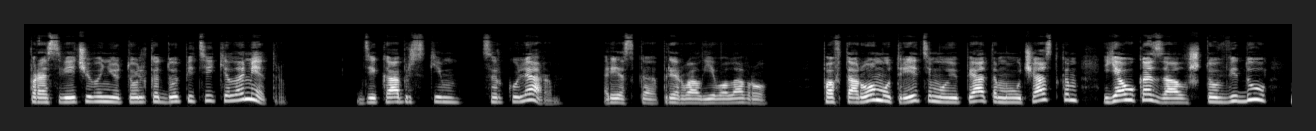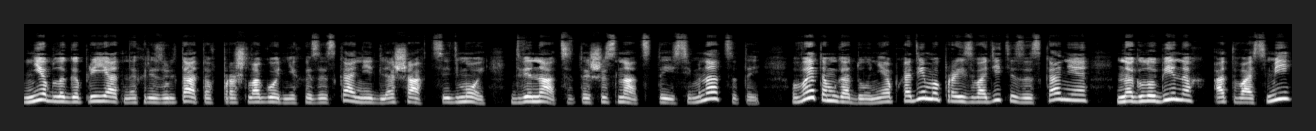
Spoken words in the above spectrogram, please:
к просвечиванию только до пяти километров. Декабрьским циркуляром», — резко прервал его Лавров. По второму, третьему и пятому участкам я указал, что ввиду неблагоприятных результатов прошлогодних изысканий для шахт 7, 12, 16 и 17 в этом году необходимо производить изыскания на глубинах от 8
